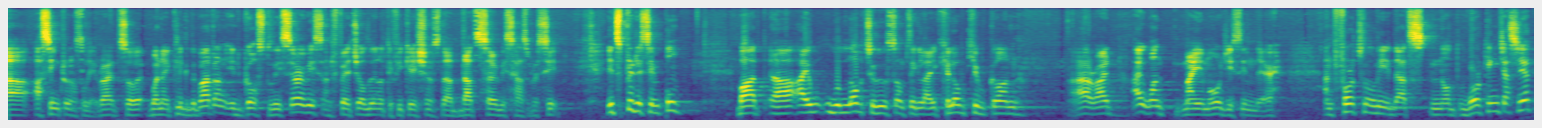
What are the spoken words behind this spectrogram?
uh, asynchronously, right? So when I click the button, it goes to the service and fetch all the notifications that that service has received. It's pretty simple, but uh, I would love to do something like, hello KubeCon, all right, I want my emojis in there. Unfortunately, that's not working just yet,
